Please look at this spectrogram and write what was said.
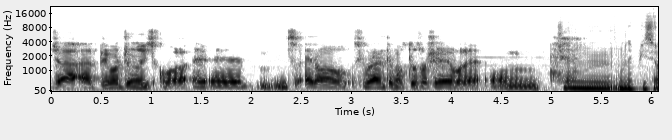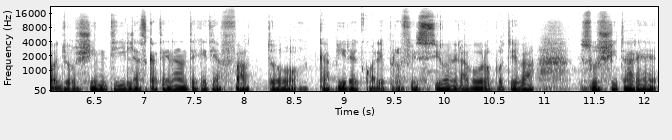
già al primo giorno di scuola. Eh, eh, ero sicuramente molto socievole. Um... C'è un, un, episodio scintilla, scatenante che ti ha fatto capire quale professione, lavoro poteva suscitare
